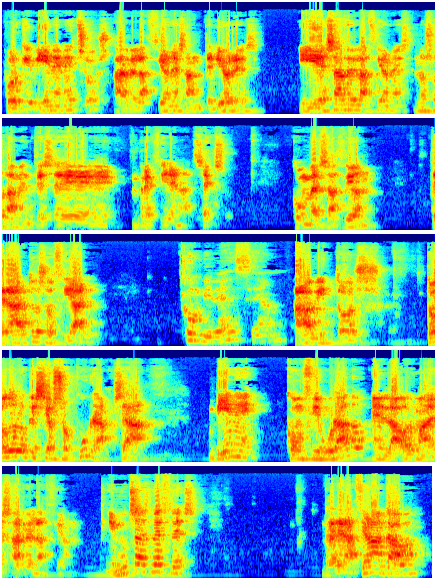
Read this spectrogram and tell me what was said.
porque vienen hechos a relaciones anteriores y esas relaciones no solamente se refieren al sexo, conversación, trato social, convivencia, hábitos, todo lo que se os ocurra, o sea, viene configurado en la horma de esa relación. Y muchas veces la relación acaba,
